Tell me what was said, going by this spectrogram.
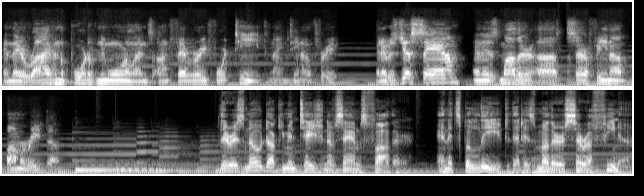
and they arrive in the port of New Orleans on February 14th, 1903. And it was just Sam and his mother, uh, Serafina Bomarito. There is no documentation of Sam's father, and it's believed that his mother, Serafina,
